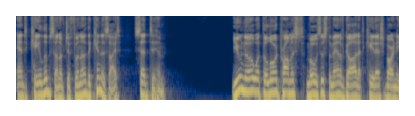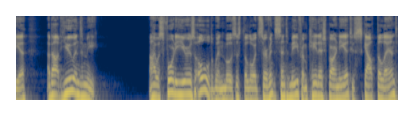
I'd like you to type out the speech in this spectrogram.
and Caleb, son of Jephunneh the Kenizzite, said to him, You know what the Lord promised Moses, the man of God, at Kadesh Barnea, about you and me. I was forty years old when Moses, the Lord's servant, sent me from Kadesh Barnea to scout the land,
